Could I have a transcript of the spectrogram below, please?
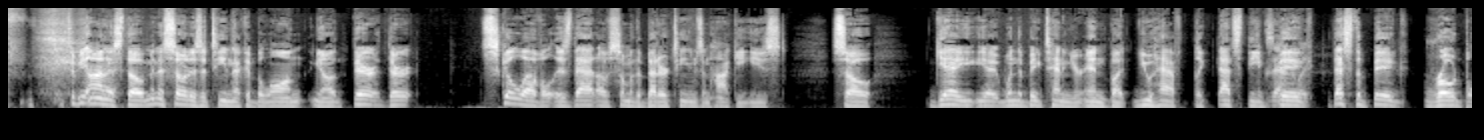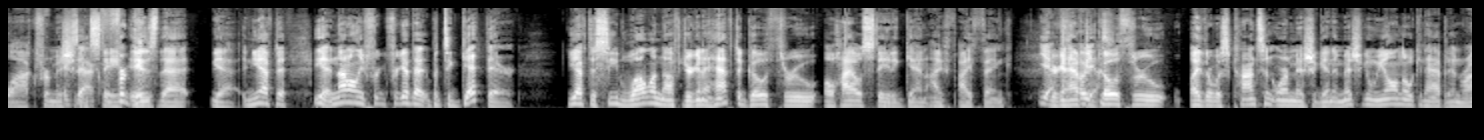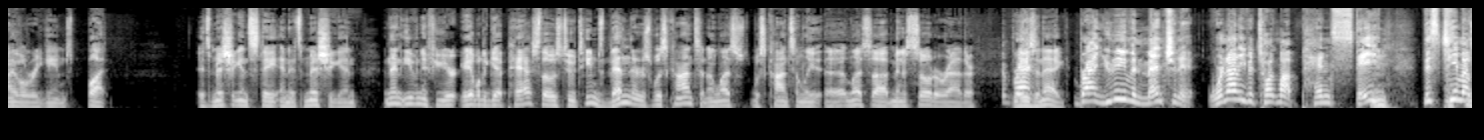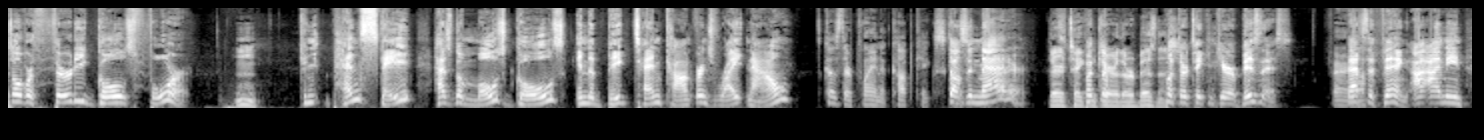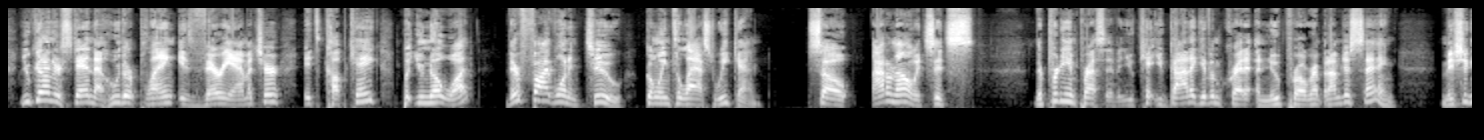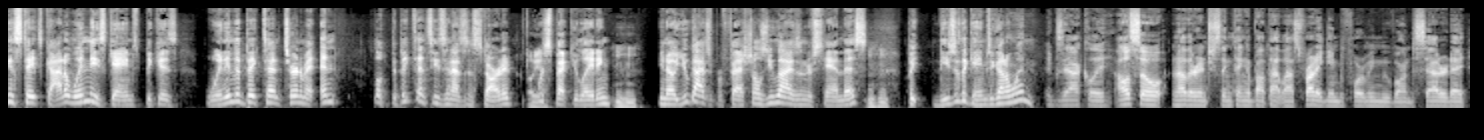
to be honest, though, Minnesota is a team that could belong. You know, their their skill level is that of some of the better teams in Hockey East. So yeah, yeah, win the Big Ten and you're in, but you have like that's the exactly. big that's the big roadblock for Michigan exactly. State Forget- is that yeah, and you have to yeah not only for, forget that, but to get there you have to seed well enough. You're going to have to go through Ohio State again. I I think. Yes. You're going to have oh, to yes. go through either Wisconsin or Michigan. And Michigan, we all know what can happen in rivalry games, but it's Michigan State and it's Michigan. And then even if you're able to get past those two teams, then there's Wisconsin, unless Wisconsin, uh, unless uh, Minnesota rather Brian, lays an egg. Brian, you didn't even mention it. We're not even talking about Penn State. Mm. This team has over 30 goals for. Mm. Can you, Penn State has the most goals in the Big Ten conference right now? It's because they're playing a cupcake. Schedule. Doesn't matter. They're taking but care of their business. But they're taking care of business. Fair That's enough. the thing. I, I, mean, you can understand that who they're playing is very amateur. It's cupcake, but you know what? They're five one and two going to last weekend. So I don't know. It's it's they're pretty impressive, and you can't you got to give them credit. A new program, but I'm just saying, Michigan State's got to win these games because winning the Big Ten tournament and look, the Big Ten season hasn't started. Oh, yeah. We're speculating. Mm-hmm. You know, you guys are professionals. You guys understand this. Mm-hmm. But these are the games you got to win. Exactly. Also, another interesting thing about that last Friday game before we move on to Saturday.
